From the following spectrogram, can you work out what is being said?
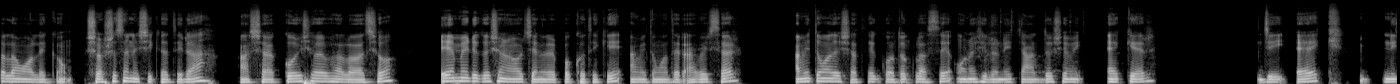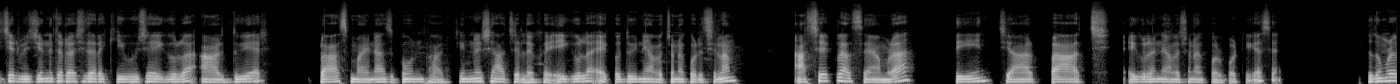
আসসালামু আলাইকুম। ষষ্ঠ শ্রেণির শিক্ষার্থীরা, আশা করি সবাই ভালো আছো। এম এডুকেশন আওয়ার চ্যানেলের পক্ষ থেকে আমি তোমাদের আবির স্যার। আমি তোমাদের সাথে গত ক্লাসে অনুশীলনী চার দশমিক একের যেই এক, নিচের বীজগণিত রাশি দ্বারা কী বোঝায় এগুলো, আর দুইয়ের প্লাস মাইনাস গুণ ভাগ চিহ্নের সাহায্যে লেখো। এইগুলা এক ও দুই নিয়ে আলোচনা করেছিলাম। আজকের ক্লাসে আমরা তিন, চার, পাঁচ, এগুলো নিয়ে আলোচনা করব, ঠিক আছে? তো তোমরা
